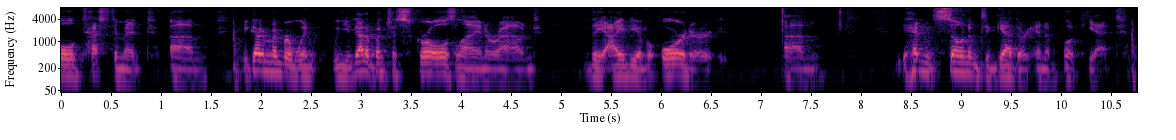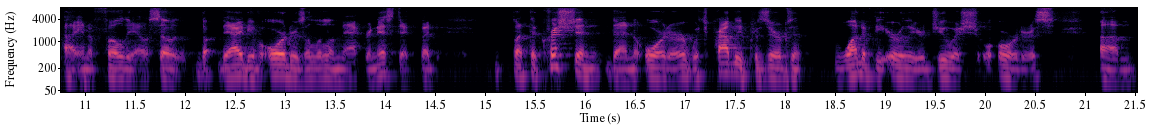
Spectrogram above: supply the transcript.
Old Testament, um, you got to remember when when you've got a bunch of scrolls lying around, the idea of order. Um, you haven't sewn them together in a book yet, uh, in a folio. So the, the idea of order is a little anachronistic, but but the Christian then order, which probably preserves one of the earlier Jewish orders, um,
